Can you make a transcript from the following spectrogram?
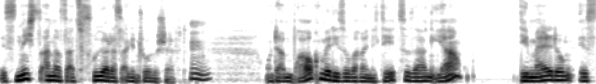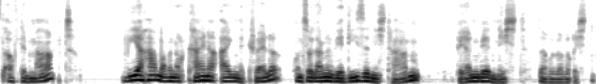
ist nichts anderes als früher das Agenturgeschäft. Mhm. Und dann brauchen wir die Souveränität zu sagen, ja, die Meldung ist auf dem Markt, wir haben aber noch keine eigene Quelle und solange wir diese nicht haben, werden wir nicht darüber berichten.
